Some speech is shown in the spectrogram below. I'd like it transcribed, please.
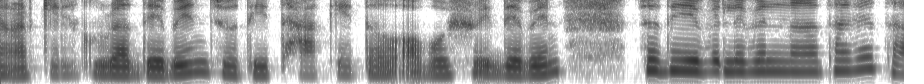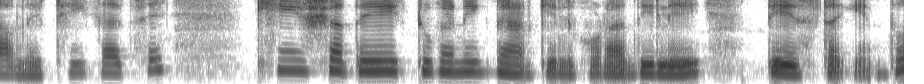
নারকেল গুঁড়া দেবেন, যদি থাকে তো অবশ্যই দেবেন। যদি অ্যাভেলেবেল না থাকে তাহলে ঠিক আছে। ক্ষীর সাথে একটুখানি নারকেল গুঁড়া দিলে টেস্টটা কিন্তু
